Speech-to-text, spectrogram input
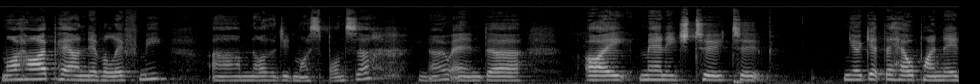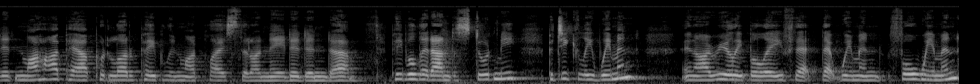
my higher power never left me. Um, neither did my sponsor, you know, and uh, I managed to, to you know, get the help I needed. And my high power put a lot of people in my place that I needed, and um, people that understood me, particularly women. And I really believe that, that women, for women,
